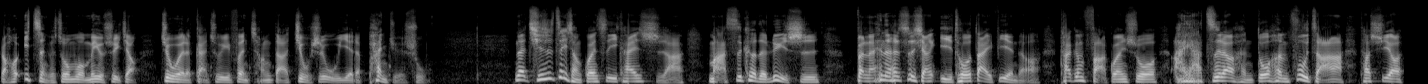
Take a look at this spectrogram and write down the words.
然后一整个周末没有睡觉，就为了赶出一份长达九十五页的判决书。那其实这场官司一开始啊，马斯克的律师。本来呢是想以拖代变的啊，他跟法官说：“哎呀，资料很多，很复杂啊，他需要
